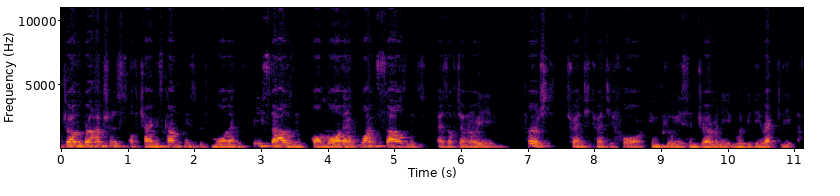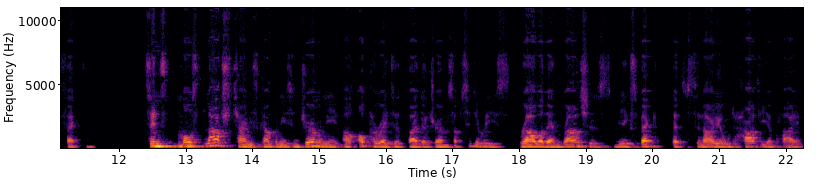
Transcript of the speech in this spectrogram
German branches of Chinese companies with more than 3,000 or more than 1,000 as of January 1st, 2024 employees in Germany will be directly affected. Since most large Chinese companies in Germany are operated by their German subsidiaries rather than branches, we expect that the scenario would hardly apply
